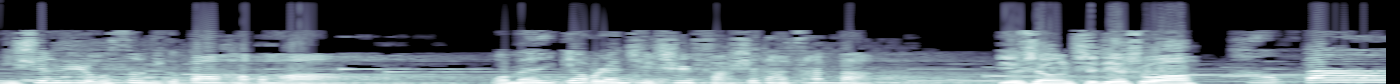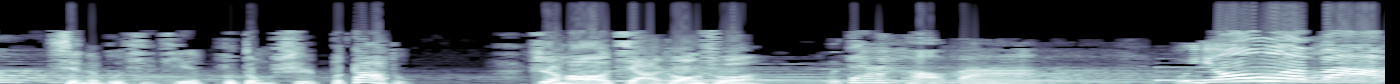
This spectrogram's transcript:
你生日我送你个包好不好？我们要不然去吃法式大餐吧？”女生直接说：“好吧。”显得不体贴、不懂事、不大度，只好假装说：“不太好吧？不用了吧？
